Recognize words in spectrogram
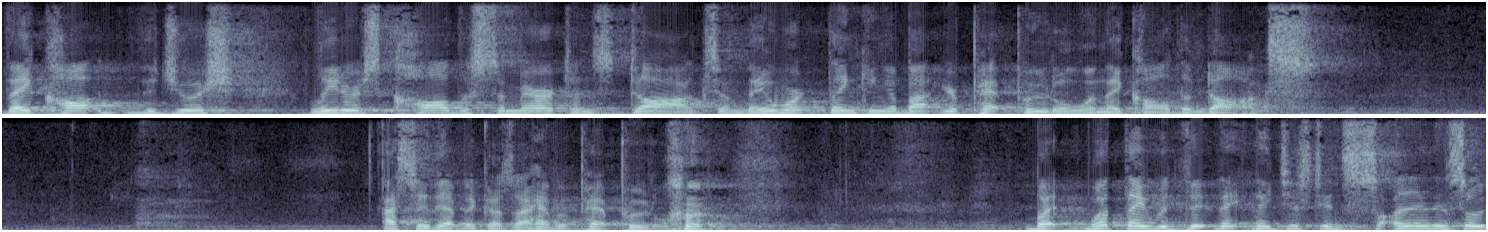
They called, the Jewish leaders called the Samaritans dogs, and they weren't thinking about your pet poodle when they called them dogs. I say that because I have a pet poodle. but what they would do, they, they just insulted. And so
